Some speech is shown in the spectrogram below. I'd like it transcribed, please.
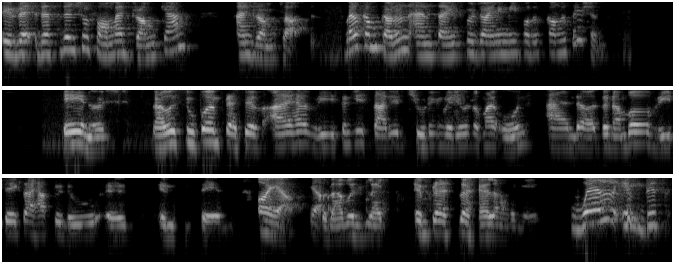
re- residential format drum camps and drum classes. Welcome, Karun, and thanks for joining me for this conversation. Hey, Nush. That was super impressive. I have recently started shooting videos of my own, and uh, the number of retakes I have to do is insane. Oh yeah, yeah. So that was like impressed the hell out of me. Well, if this,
